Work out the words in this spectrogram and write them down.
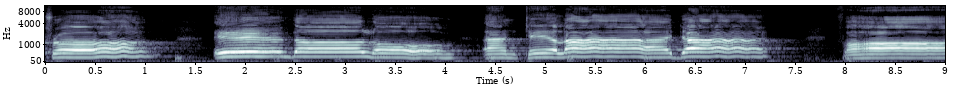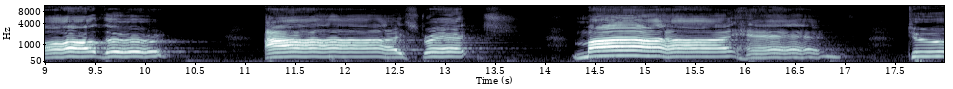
trust in the Lord until I die. Father, I stretch my hands to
